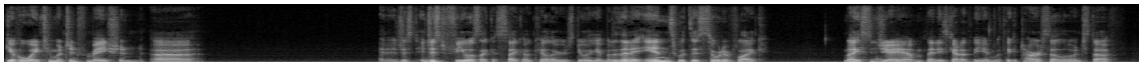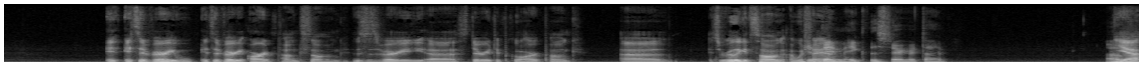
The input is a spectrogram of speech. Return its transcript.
give away too much information? Uh, and it just it just feels like a psycho killer is doing it. But then it ends with this sort of like nice jam that he's got at the end with the guitar solo and stuff. It, it's a very it's a very art punk song. This is very uh, stereotypical art punk. Uh, it's a really good song. I wish Did I they had. make the stereotype? yeah,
